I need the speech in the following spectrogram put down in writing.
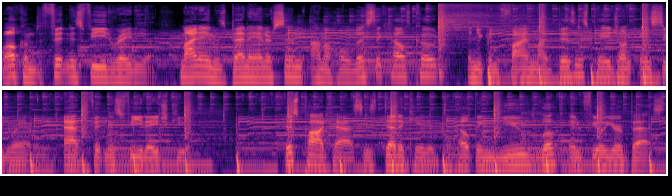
Welcome to Fitness Feed Radio. My name is Ben Anderson. I'm a holistic health coach, and you can find my business page on Instagram at Fitness Feed HQ. This podcast is dedicated to helping you look and feel your best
